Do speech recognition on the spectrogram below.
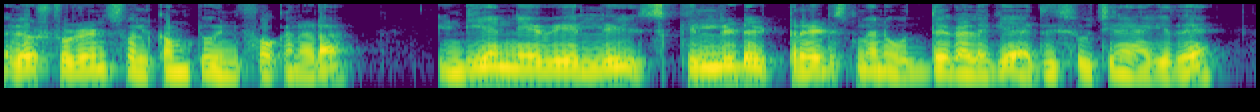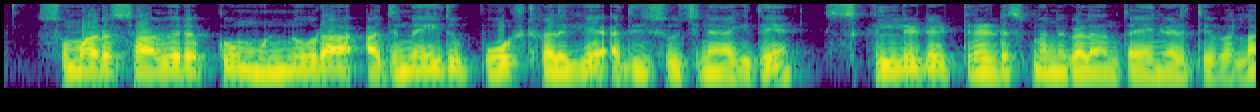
Hello students welcome to info Kannada Indian ನೇವಿಯಲ್ಲಿ ಸ್ಕಿಲ್ಡ್ ಟ್ರೇಡ್ಸ್ಮನ್ ಹುದ್ದೆಗಳಿಗೆ ಅಧಿಸೂಚನೆ ಆಗಿದೆ. ಸುಮಾರು ಸಾವಿರಕ್ಕೂ ಮುನ್ನೂರ ಹದಿನೈದು ಪೋಸ್ಟ್ಗಳಿಗೆ ಅಧಿಸೂಚನೆ ಆಗಿದೆ. ಸ್ಕಿಲ್ಡ್ ಟ್ರೇಡ್ಸ್ಮನ್ಗಳ ಅಂತ ಏನು ಹೇಳ್ತೀವಲ್ಲ,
